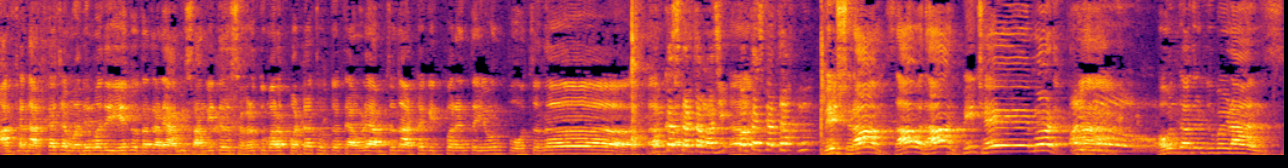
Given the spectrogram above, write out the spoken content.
आमच्या नाटकाच्या मध्ये मध्ये येत होतात आणि आम्ही सांगितलं सगळं तुम्हाला पटत होतं. त्यामुळे आमचं नाटक इथपर्यंत येऊन पोहोचलं. करता माझी करता. विश्राम सावधान पिछे मोड. हा. होऊन जातो दुबई डान्स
